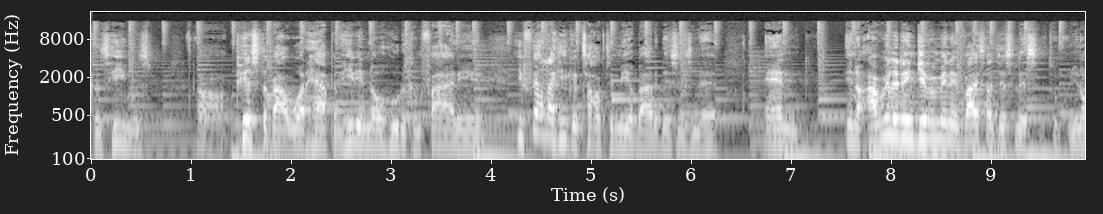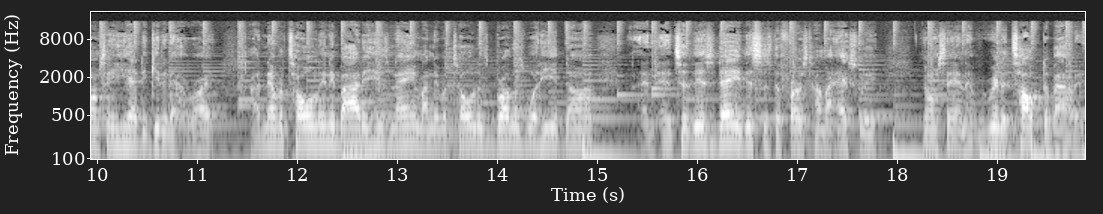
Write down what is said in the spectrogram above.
because he was uh, pissed about what happened. He didn't know who to confide in. He felt like he could talk to me about it, this, this, and that. And, you know, I really didn't give him any advice. I just listened to him. You know what I'm saying? He had to get it out, right? I never told anybody his name. I never told his brothers what he had done. And, and to this day, this is the first time I actually, you know what I'm saying, have really talked about it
